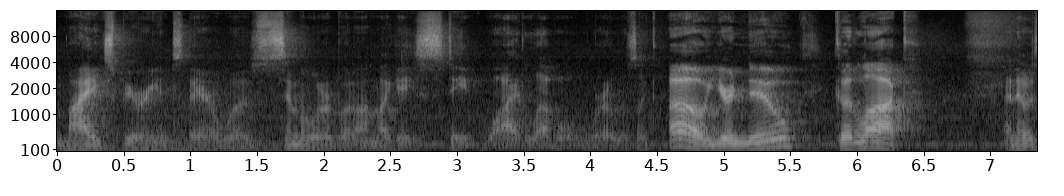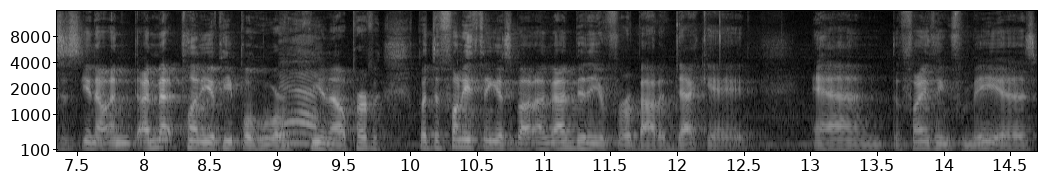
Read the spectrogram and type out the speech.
my experience there was similar, but on like a statewide level, where it was like, oh, you're new? Good luck. And it was just, you know, and I met plenty of people who were, Yeah. you know, perfect. But the funny thing is about, I mean, I've been here for about a decade, and the funny thing for me is,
